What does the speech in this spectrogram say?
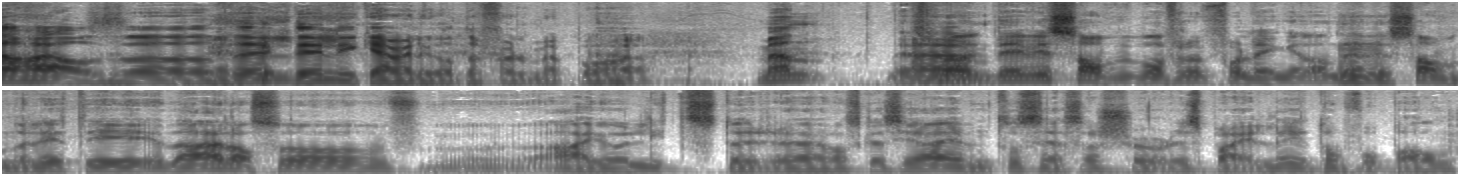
har jeg altså, det, det liker jeg veldig godt å følge med på. Men Det, er, eh, det vi savner, bare for å forlenge, da, det Mm. vi savner litt i, i der, altså, er jo litt større hva skal jeg si, evne til å se seg sjøl i speilet i toppfotballen.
